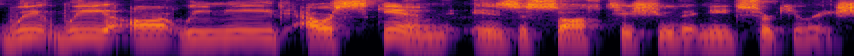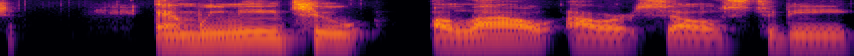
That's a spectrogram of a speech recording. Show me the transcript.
we we are we need our skin is a soft tissue that needs circulation. And we need to allow ourselves to be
